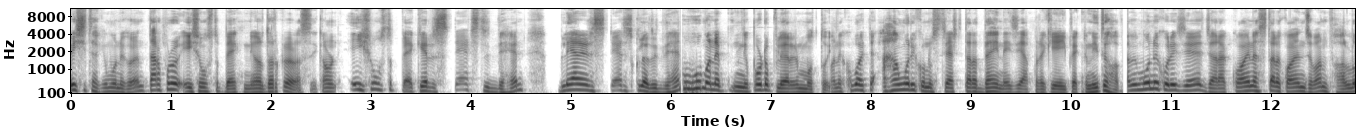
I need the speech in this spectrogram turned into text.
বেশি থাকে মনে করেন তারপরে এই সমস্ত প্যাক নেওয়ার দরকার আছে। কারণ এই সমস্ত প্যাকের স্ট্যাটস যদি দেখেন প্লেয়ারের স্ট্যাটসগুলো যদি দেখেন খুব মানে পোটো প্লেয়ারের মতো মানে খুব একটা আহামরি কোনো স্ট্যাটস তারা দেয় নাই যে আপনাকে এই প্যাকটা নিতে হবে। আমি মনে করি যে যারা কয়েন আছে তারা কয়েন জবান ভালো,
